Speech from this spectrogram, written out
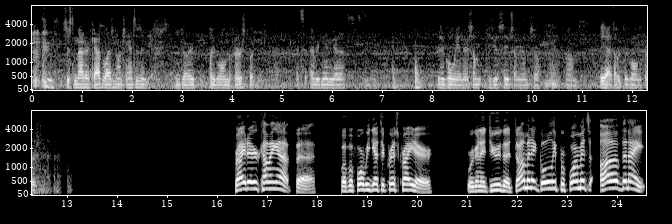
it's just a matter of capitalizing on chances, and Jarry played well in the first, but that's every game you gotta. There's a goalie in there. Some he's gonna save some of them. So, um, but yeah, I thought we played well in the first. Kreider coming up. Uh, but before we get to Chris Kreider, we're going to do the dominant goalie performance of the night.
